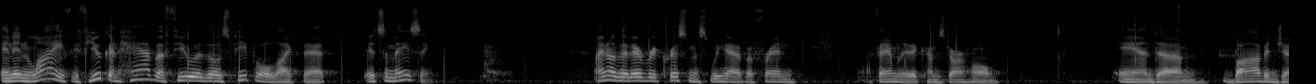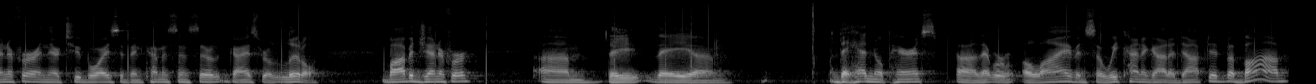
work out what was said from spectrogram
And in life, if you can have a few of those people like that, it's amazing. I know that every Christmas we have a friend, a family that comes to our home. And um, Bob and Jennifer and their two boys have been coming since their guys were little. Bob and Jennifer, um, they, they, um, they had no parents uh, that were alive, and so we kind of got adopted. But Bob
